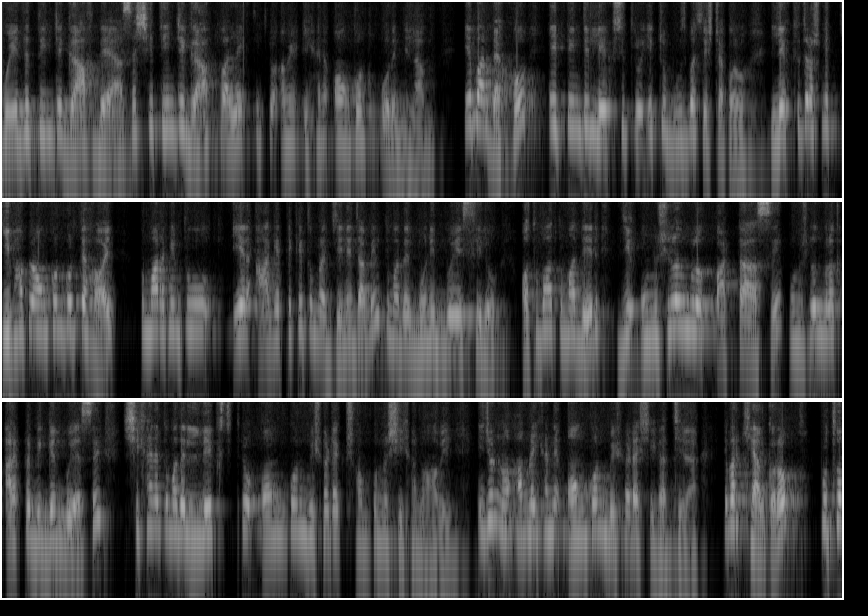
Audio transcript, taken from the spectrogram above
বইয়ে যে তিনটে গ্রাফ দেয়া আছে, সেই তিনটি গ্রাফ বা লেখচিত্র আমি এখানে অঙ্কন করে নিলাম। এবার দেখো, এই তিনটি লেখচিত্র একটু বুঝবার চেষ্টা করো। লেখচিত্র আসলে কীভাবে অঙ্কন করতে হয়? তোমরা কিন্তু এর আগে থেকে তোমরা জেনে যাবে তোমাদের গণিত বইয়ে ছিল। অথবা তোমাদের যে অনুশীলনমূলক পাঠটা আছে, অনুশীলনমূলক আরেকটা বিজ্ঞান বই আছে, সেখানে তোমাদের লেখচিত্র অঙ্কন বিষয়টা সম্পূর্ণ শেখানো হবে। এই জন্য আমরা এখানে অঙ্কন বিষয়টা শেখাচ্ছি না। এবার খেয়াল করো, প্রথম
